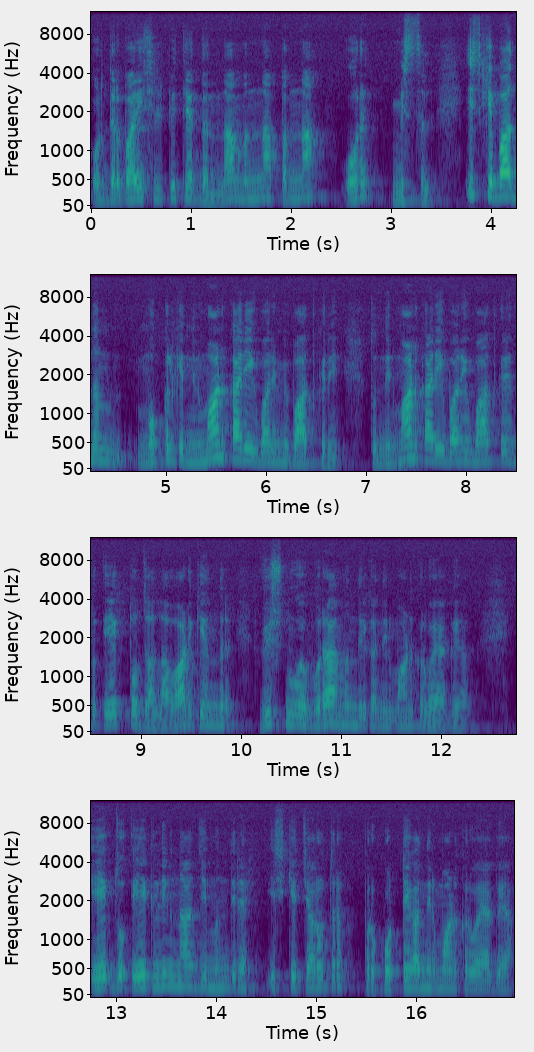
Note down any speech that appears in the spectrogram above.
और दरबारी शिल्पी थे दन्ना, मन्ना, पन्ना और मिसल। इसके बाद हम मोकल के निर्माण कार्य के बारे में बात करें। तो निर्माण कार्य के बारे में बात करें तो एक तो झालावाड़ के अंदर विष्णु व वराह मंदिर का निर्माण करवाया गया। एक जो एक लिंगनाथ जी मंदिर है, इसके चारों तरफ़ प्रकोटे का निर्माण करवाया गया।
